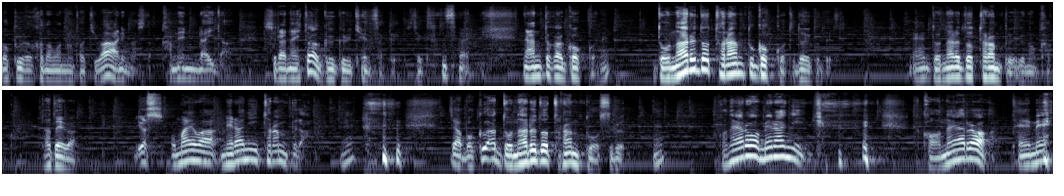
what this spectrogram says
僕が子供の時はありました。仮面ライダー。知らない人は Google 検索。してください。なんとかごっこね。ドナルド・トランプごっこってどういうことです？か、ね、ドナルド・トランプの格好。例えばよしお前はメラニー・トランプだ、ね、じゃあ僕はドナルド・トランプをする、ね、この野郎メラニー。この野郎てめ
